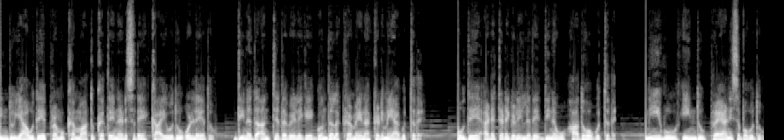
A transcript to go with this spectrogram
ಇಂದು ಯಾವುದೇ ಪ್ರಮುಖ ಮಾತುಕತೆ ನಡೆಸದೆ ಕಾಯುವುದು ಒಳ್ಳೆಯದು. ದಿನದ ಅಂತ್ಯದ ವೇಳೆಗೆ ಗೊಂದಲ ಕ್ರಮೇಣ ಕಡಿಮೆಯಾಗುತ್ತದೆ. ಯಾವುದೇ ಅಡೆತಡೆಗಳಿಲ್ಲದೆ ದಿನವು ಹಾದುಹೋಗುತ್ತದೆ. ನೀವು ಇಂದು ಪ್ರಯಾಣಿಸಬಹುದು.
